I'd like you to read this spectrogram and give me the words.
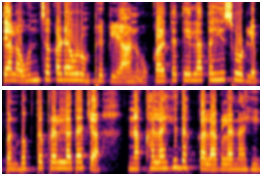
त्याला उंच कड्यावरून फेकले आणि उकाळत्या तेलातही सोडले. पण भक्त प्रल्हादाच्या नखालाही धक्का लागला नाही.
